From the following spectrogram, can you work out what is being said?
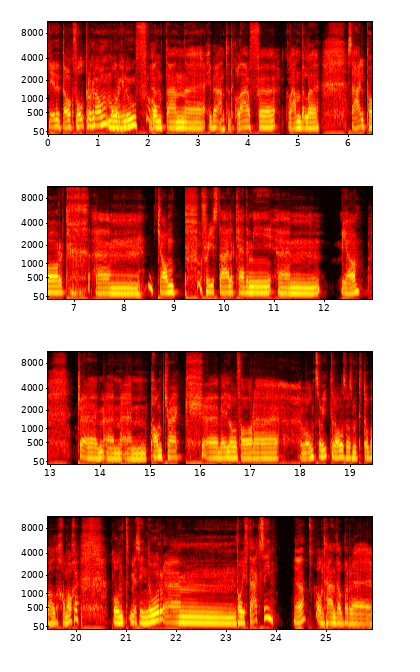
jeden Tag Vollprogramm, morgen auf und dann äh, eben entweder laufen, go wandeln, Seilpark, ähm, Jump, Freestyle Academy, ähm, ja, ähm, ähm, ähm, Pumptrack, äh, Velo fahren äh, und so weiter, alles, was man dort oben halt kann machen Und wir sind nur ähm, fünf Tage gewesen Ja. und haben aber äh,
